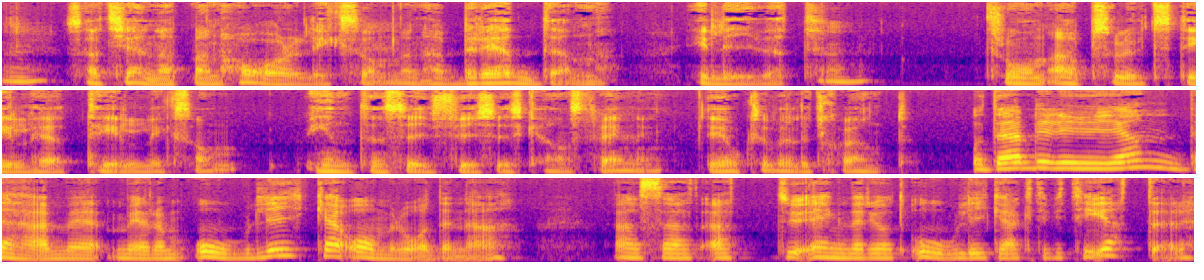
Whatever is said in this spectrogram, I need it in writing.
mm. Så att känna att man har liksom den här bredden i livet. Mm. Från absolut stillhet till liksom intensiv fysisk ansträngning. Det är också väldigt skönt. Och där blir det ju igen det här med, med de olika områdena. Alltså att, att du ägnar dig åt olika aktiviteter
